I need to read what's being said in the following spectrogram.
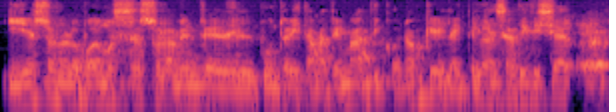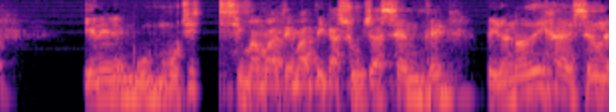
y eso no lo podemos hacer solamente desde el punto de vista matemático, ¿no? Que la inteligencia artificial tiene muchísima matemática subyacente, pero no deja de ser una,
